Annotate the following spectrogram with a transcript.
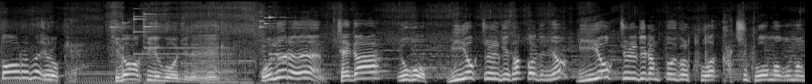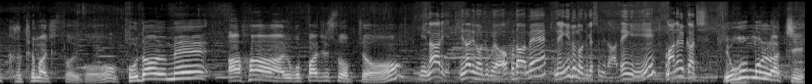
떠오르면 이렇게 기가 막히게 구워지네 오늘은 제가 요거 미역줄기 샀거든요 미역줄기랑 또 이걸 구워, 같이 구워 먹으면 그렇게 맛있어 이거 그 다음에 아하 요거 빠질 수 없죠 미나리, 미나리 넣어주고요. 그 다음에 냉이도 넣어주겠습니다. 냉이, 마늘까지. 요건 몰랐지.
